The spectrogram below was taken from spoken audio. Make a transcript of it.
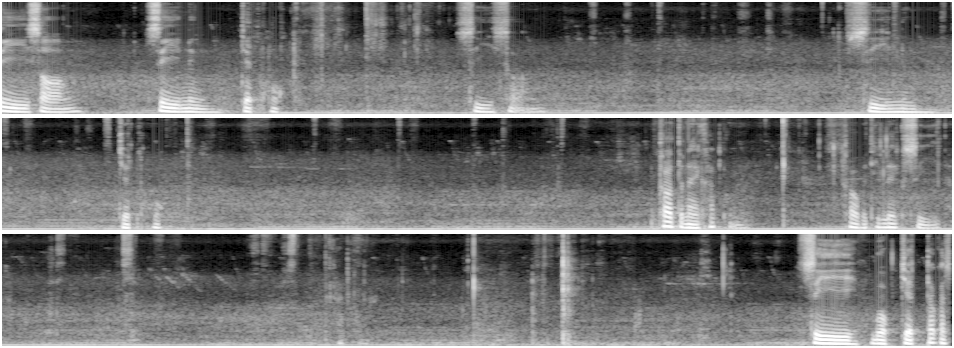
สี่สองสี่หนึ่งเจ็ดหกสี่สองสี่หนึ่งเจ็ดหกเข้าตัวไหนครับผม เข้าไปที่เลขสี่ 4บวก7เท่ากับ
